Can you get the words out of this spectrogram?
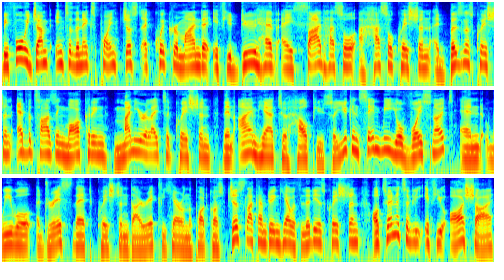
Before we jump into the next point, just a quick reminder if you do have a side hustle, a hustle question, a business question, advertising, marketing, money related question, then I am here to help you. So you can send me your voice note and we will address that question directly here on the podcast, just like I'm doing here with Lydia's question. Alternatively, if you are shy,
